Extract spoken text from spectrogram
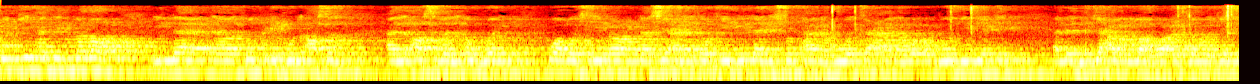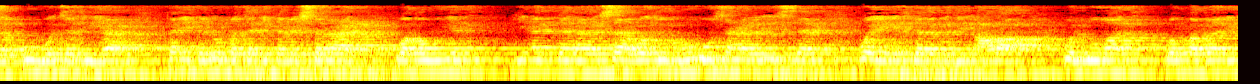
من جهة النظر إلا أنها تضعف الأصل الأصل الأول وهو اجتماع الناس على توحيد الله سبحانه وتعالى وعبوديته الذي جعل الله عز وجل القوة فيها. فإن الأمة إنما اجتمعت وقويت لأنها ساوت الرؤوس على الإسلام وإن اختلفت الأعراق واللغات والقبائل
